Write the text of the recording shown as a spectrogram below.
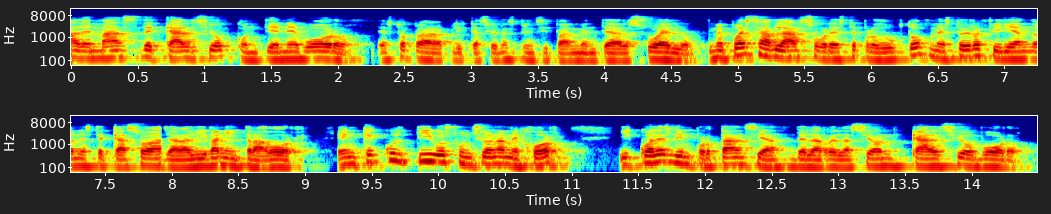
además de calcio, contiene boro. Esto para aplicaciones principalmente al suelo. ¿Me puedes hablar sobre este producto? Me estoy refiriendo en este caso a Yaraliva nitrador. ¿En qué cultivos funciona mejor y cuál es la importancia de la relación calcio-boro?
